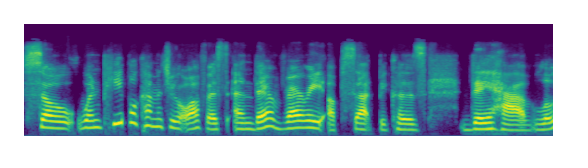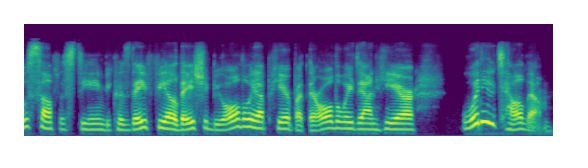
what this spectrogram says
So when people come into your office and they're very upset because they have low self-esteem because they feel they should be all the way up here, but they're all the way down here, what do you tell them?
